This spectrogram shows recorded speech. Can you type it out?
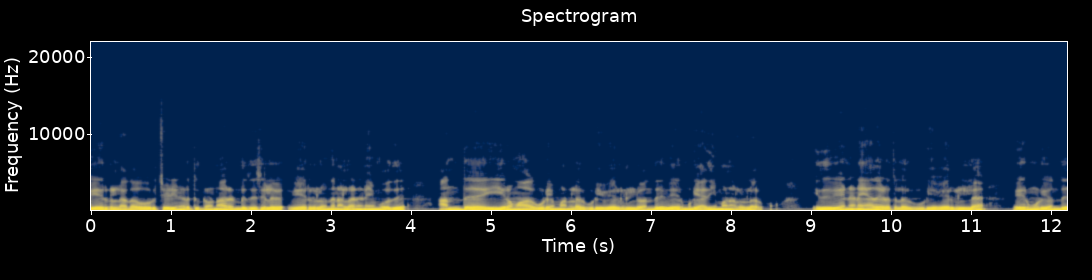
வேர்கள் அதாவது ஒரு செடின்னு எடுத்துக்கிட்டோம்னா ரெண்டு திசையில் வேர்கள் வந்து நல்லா நினையும் போது அந்த ஈரமாகக்கூடிய மண்ணில் இருக்கக்கூடிய வேர்கள் வந்து வேர்முடி அதிகமான அளவில் இருக்கும். இதுவே நினையாத இடத்துல இருக்கக்கூடிய வேர்களில் வேர்முடி வந்து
